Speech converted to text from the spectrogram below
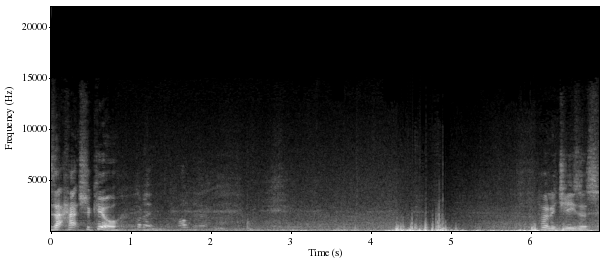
Is that hatch secure? It. Holy Jesus.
